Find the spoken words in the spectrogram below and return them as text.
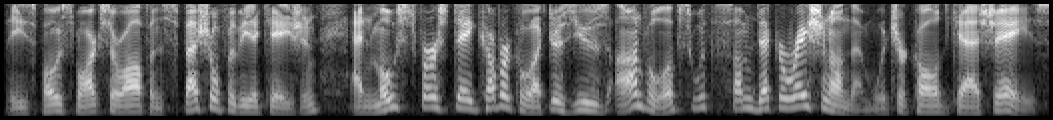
These postmarks are often special for the occasion, and most first day cover collectors use envelopes with some decoration on them, which are called cachets.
